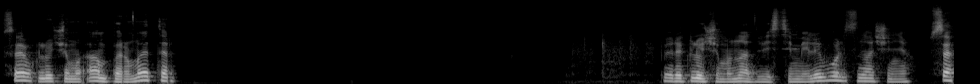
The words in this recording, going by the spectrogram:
Все, включимо амперметр. Переключимо на 200 мВ значення. Все.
